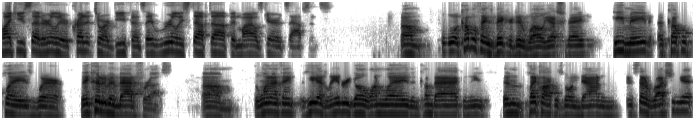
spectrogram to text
like you said earlier, credit to our defense. They really stepped up in Myles Garrett's absence. Um, well, a couple things Baker did well yesterday. He made a couple plays where they could have been bad for us. Um, the one I think he had Landry go one way, then come back, and he then the play clock was going down, and instead of rushing it,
